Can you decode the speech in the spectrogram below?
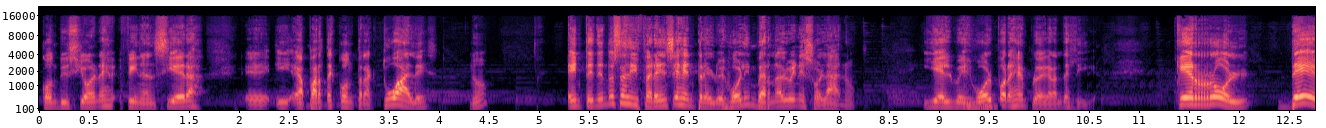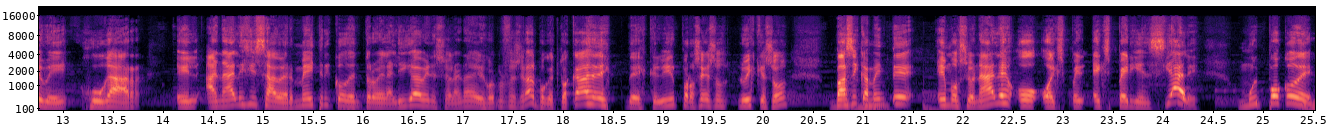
condiciones financieras eh, y aparte contractuales, ¿no? Entendiendo esas diferencias entre el béisbol invernal venezolano y el béisbol, por ejemplo, de grandes ligas, ¿qué rol debe jugar el análisis sabermétrico dentro de la Liga Venezolana de Béisbol Profesional? Porque tú acabas de, describir procesos, Luis, que son básicamente emocionales o, experienciales. Muy poco de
